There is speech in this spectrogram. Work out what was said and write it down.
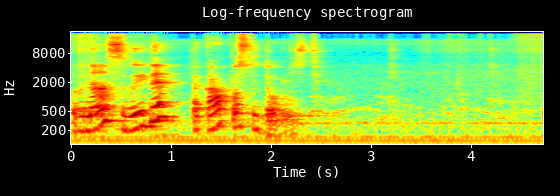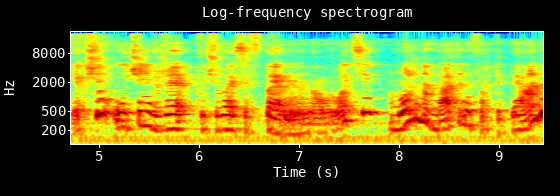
В нас вийде така послідовність. Якщо учень вже почувається впевнено на уроці, можна грати на фортепіано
